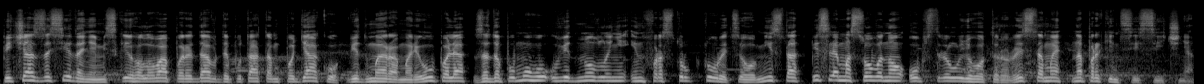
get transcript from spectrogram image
Під час засідання міський голова передав депутатам подяку від мера Маріуполя за допомогу у відновленні інфраструктури цього міста після масованого обстрілу його терористами наприкінці січня.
